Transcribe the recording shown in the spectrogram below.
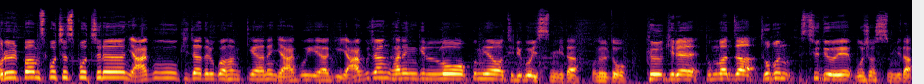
월요일 밤 스포츠 스포츠는 야구 기자들과 함께하는 야구 이야기 야구장 가는 길로 꾸며드리고 있습니다. 오늘도 그 길에 동반자 두 분 스튜디오에 모셨습니다.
